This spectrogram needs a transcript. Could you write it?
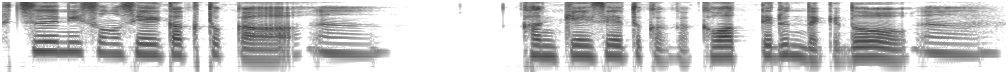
普通にその性格とかうん。関係性とかが変わってるんだけどうん。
